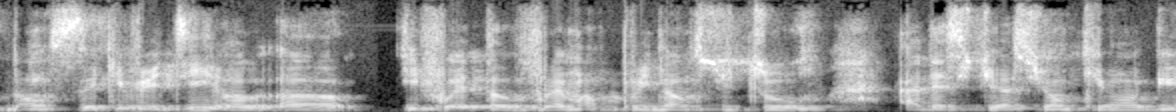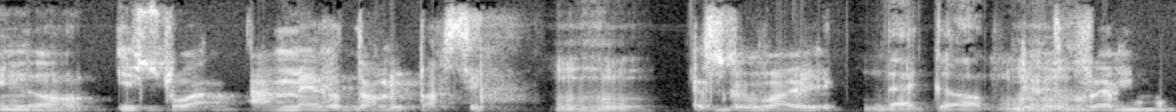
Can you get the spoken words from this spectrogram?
Donc, ce qui veut dire, euh, il faut être vraiment prudent, surtout à des situations qui ont une euh, histoire amère dans le passé. Mhm. Est-ce que vous voyez? D'accord. Mhm. vraiment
